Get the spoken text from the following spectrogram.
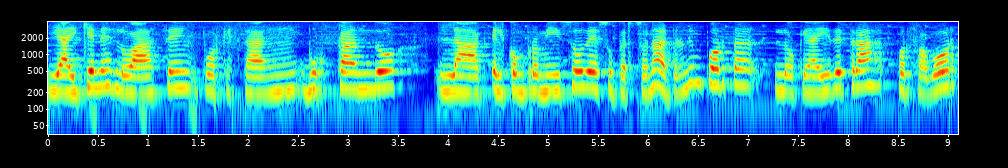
y hay quienes lo hacen porque están buscando el compromiso de su personal. Pero no importa lo que hay detrás, por favor,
